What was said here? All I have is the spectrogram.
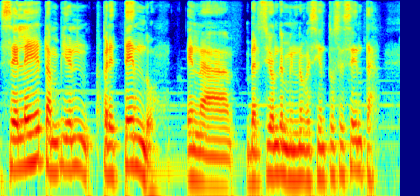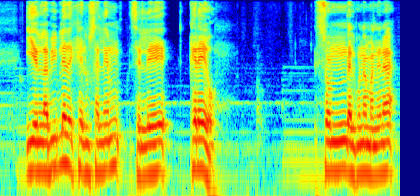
Se lee también pretendo en la versión de 1960 y en la Biblia de Jerusalén se lee creo. Son de alguna manera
